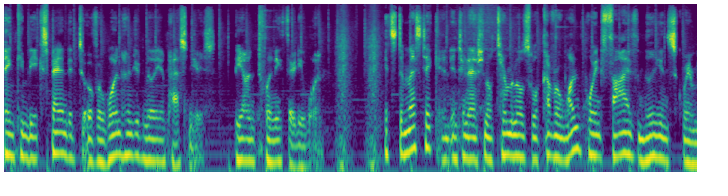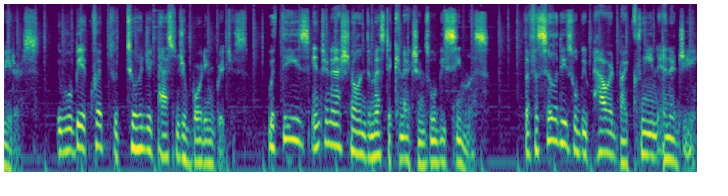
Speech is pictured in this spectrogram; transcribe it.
and can be expanded to over 100 million passengers beyond 2031. Its domestic and international terminals will cover 1.5 million square meters. It will be equipped with 200 passenger boarding bridges, with these, international and domestic connections will be seamless. The facilities will be powered by clean energy,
